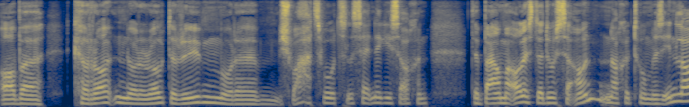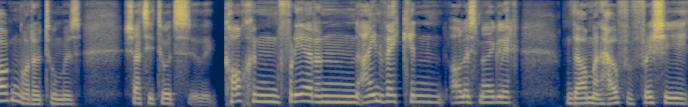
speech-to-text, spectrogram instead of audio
Aber Karotten oder rote Rüben oder Schwarzwurzel, solche Sachen, da bauen wir alles da draussen an. Nachher tun wir es inlagen oder tun wir es Schatzi tut's kochen, frieren, einwecken, alles möglich. Und da haben wir einen Haufen frische,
